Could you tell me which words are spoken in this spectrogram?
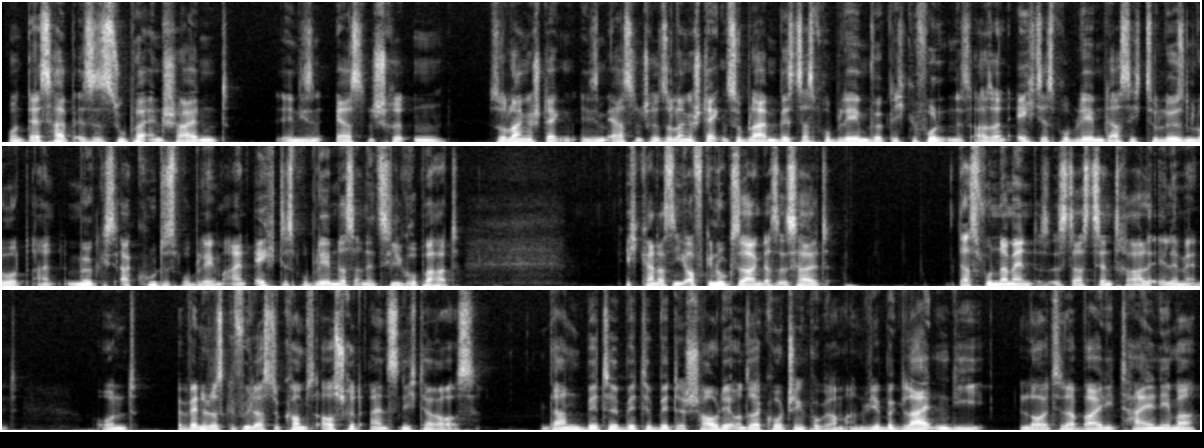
Und deshalb ist es super entscheidend, in diesen ersten Schritten so lange stecken, in diesem ersten Schritt so lange stecken zu bleiben, bis das Problem wirklich gefunden ist. Also ein echtes Problem, das sich zu lösen lohnt. Ein möglichst akutes Problem. Ein echtes Problem, das eine Zielgruppe hat. Ich kann das nicht oft genug sagen. Das ist halt das Fundament. Das ist das zentrale Element. Und wenn du das Gefühl hast, du kommst aus Schritt 1 nicht heraus, dann bitte, bitte, bitte schau dir unser Coaching-Programm an. Wir begleiten die Leute dabei, die Teilnehmer,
